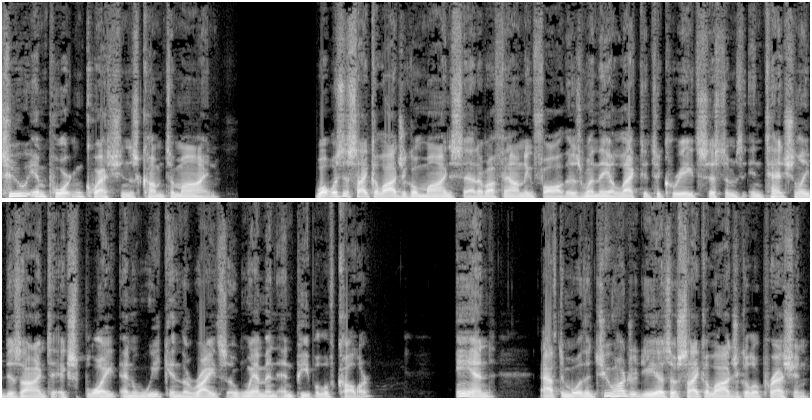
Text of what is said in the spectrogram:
two important questions come to mind. What was the psychological mindset of our founding fathers when they elected to create systems intentionally designed to exploit and weaken the rights of women and people of color? And, after more than 200 years of psychological oppression,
